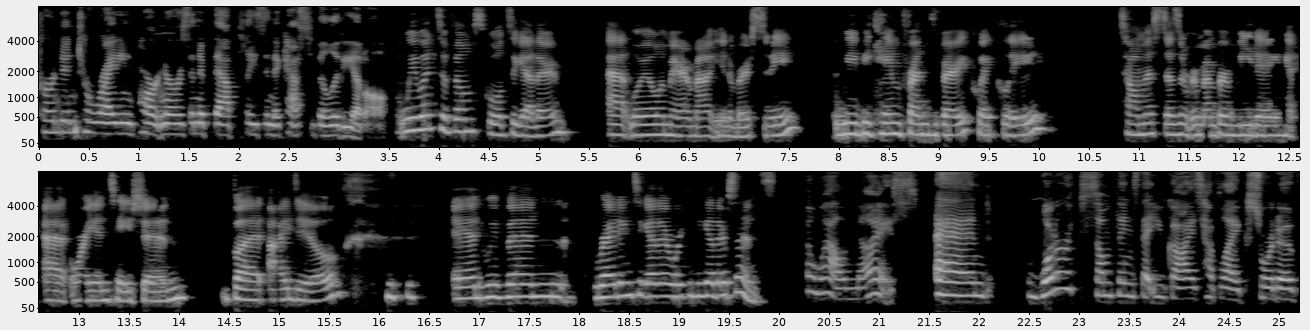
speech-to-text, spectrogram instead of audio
turned into writing partners and if that plays into castability at all. We went to film school together at Loyola Marymount University. We became friends very quickly. Thomas doesn't remember meeting at orientation. but I do. and we've been writing together, working together since. Oh, wow. Nice. And what are some things that you guys have like sort of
